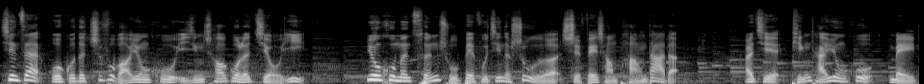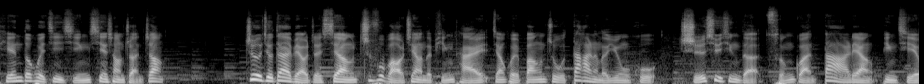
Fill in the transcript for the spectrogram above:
现在，我国的支付宝用户已经超过了九亿，用户们存储备付金的数额是非常庞大的，而且平台用户每天都会进行线上转账，这就代表着像支付宝这样的平台将会帮助大量的用户持续性的存管大量并且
